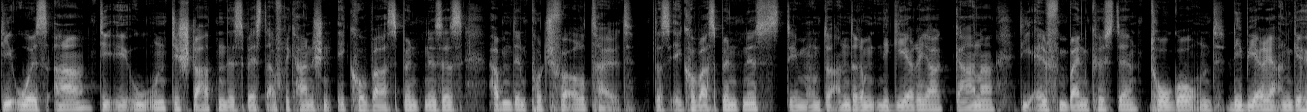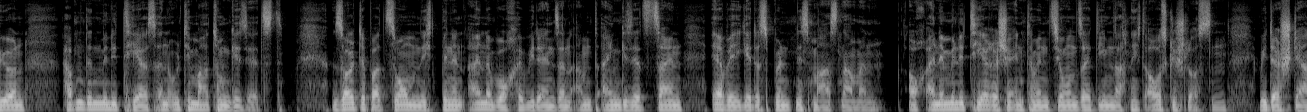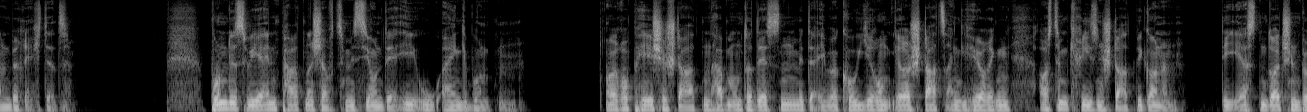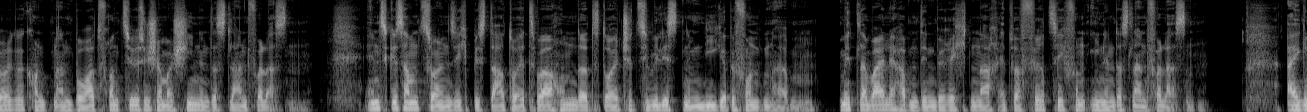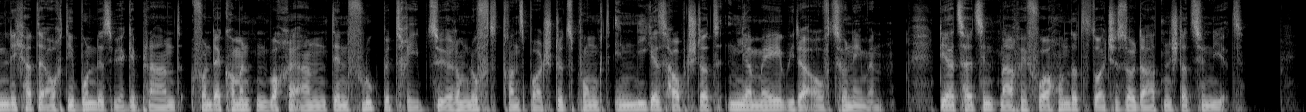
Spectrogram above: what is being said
Die USA, die EU und die Staaten des westafrikanischen ECOWAS-Bündnisses haben den Putsch verurteilt. Das ECOWAS-Bündnis, dem unter anderem Nigeria, Ghana, die Elfenbeinküste, Togo und Liberia angehören, haben den Militärs ein Ultimatum gesetzt. Sollte Bazoum nicht binnen einer Woche wieder in sein Amt eingesetzt sein, erwäge das Bündnis Maßnahmen. Auch eine militärische Intervention sei demnach nicht ausgeschlossen, wie der Stern berichtet. Bundeswehr in Partnerschaftsmission der EU eingebunden. Europäische Staaten haben unterdessen mit der Evakuierung ihrer Staatsangehörigen aus dem Krisenstaat begonnen. Die ersten deutschen Bürger konnten an Bord französischer Maschinen das Land verlassen. Insgesamt sollen sich bis dato etwa 100 deutsche Zivilisten im Niger befunden haben. Mittlerweile haben den Berichten nach etwa 40 von ihnen das Land verlassen. Eigentlich hatte auch die Bundeswehr geplant, von der kommenden Woche an den Flugbetrieb zu ihrem Lufttransportstützpunkt in Nigers Hauptstadt Niamey wieder aufzunehmen. Derzeit sind nach wie vor 100 deutsche Soldaten stationiert.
